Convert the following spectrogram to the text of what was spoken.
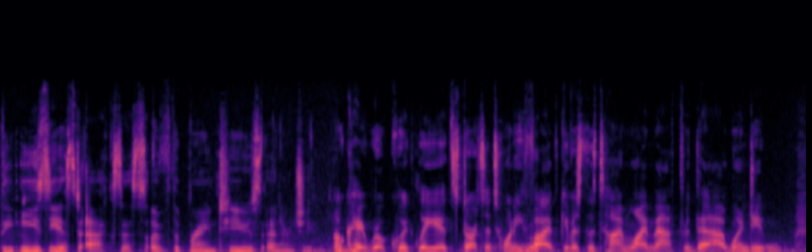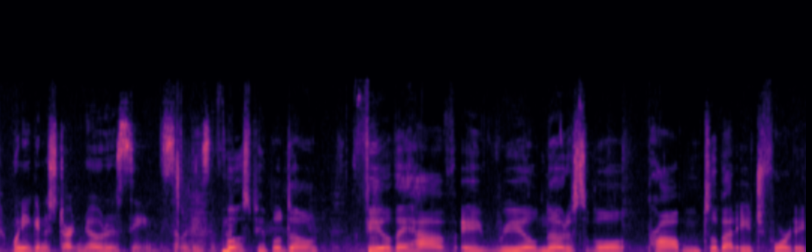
the easiest access of the brain to use energy. Okay, real quickly, it starts at 25. Give us the timeline after that. When do you, when are you going to start noticing some of these effects? Most people don't feel they have a real noticeable problem until about age 40.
